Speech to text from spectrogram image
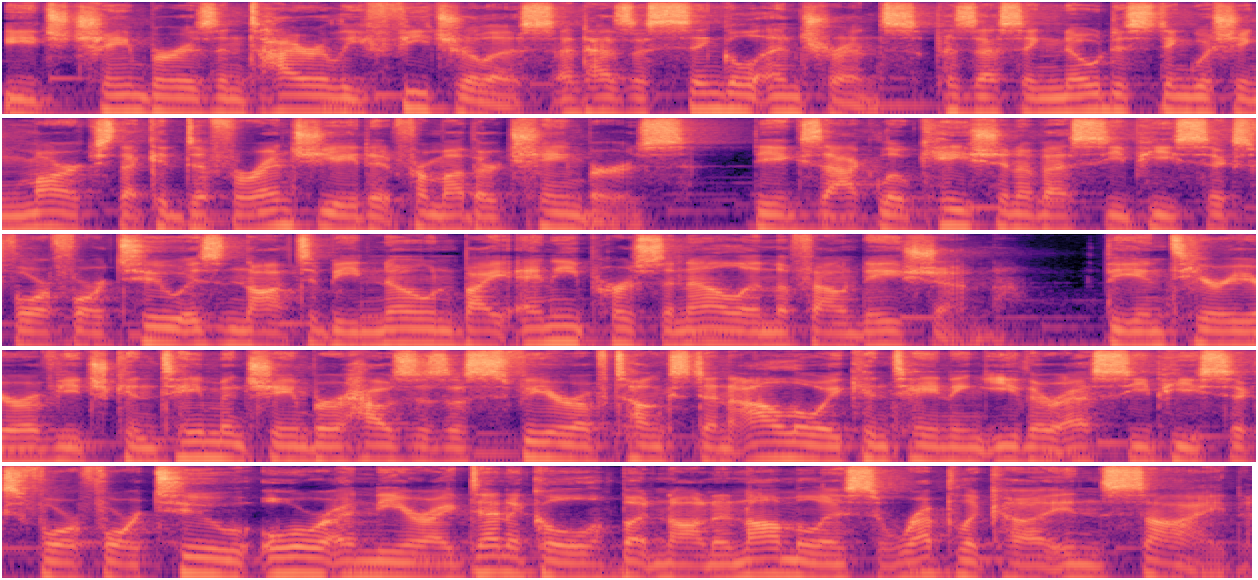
Each chamber is entirely featureless and has a single entrance, possessing no distinguishing marks that could differentiate it from other chambers. The exact location of SCP-6442 is not to be known by any personnel in the Foundation. The interior of each containment chamber houses a sphere of tungsten alloy containing either SCP-6442 or a near-identical, but not anomalous, replica inside.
